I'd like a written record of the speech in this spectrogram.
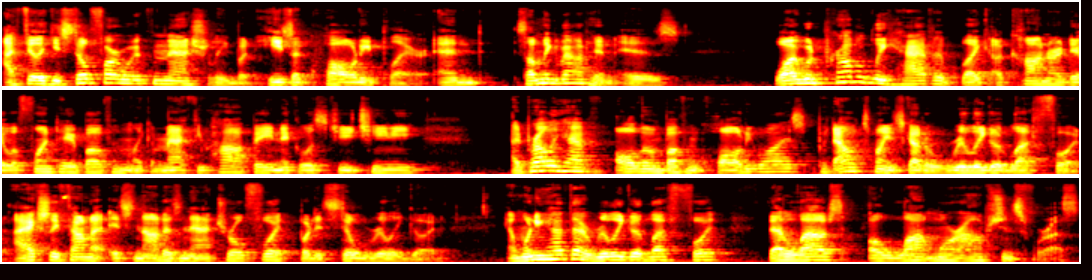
I feel like he's still far away from the national league, but he's a quality player. And something about him is, well, I would probably have like a Konrad De La Fuente above him, like a Matthew Hoppe, Nicholas Gioacchini. I'd probably have all them above him quality wise, but Alex Mighten's got a really good left foot. I actually found out it's not his natural foot, but it's still really good. And when you have that really good left foot, that allows a lot more options for us.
